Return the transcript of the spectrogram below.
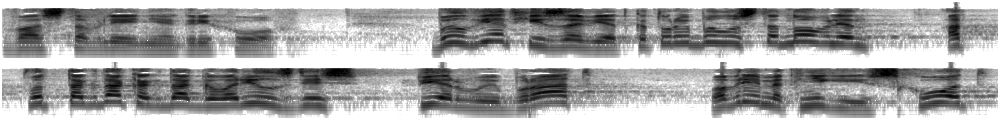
во оставление грехов». Был Ветхий Завет, который был установлен от, вот тогда, когда говорил здесь первый брат, во время книги «Исход»,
